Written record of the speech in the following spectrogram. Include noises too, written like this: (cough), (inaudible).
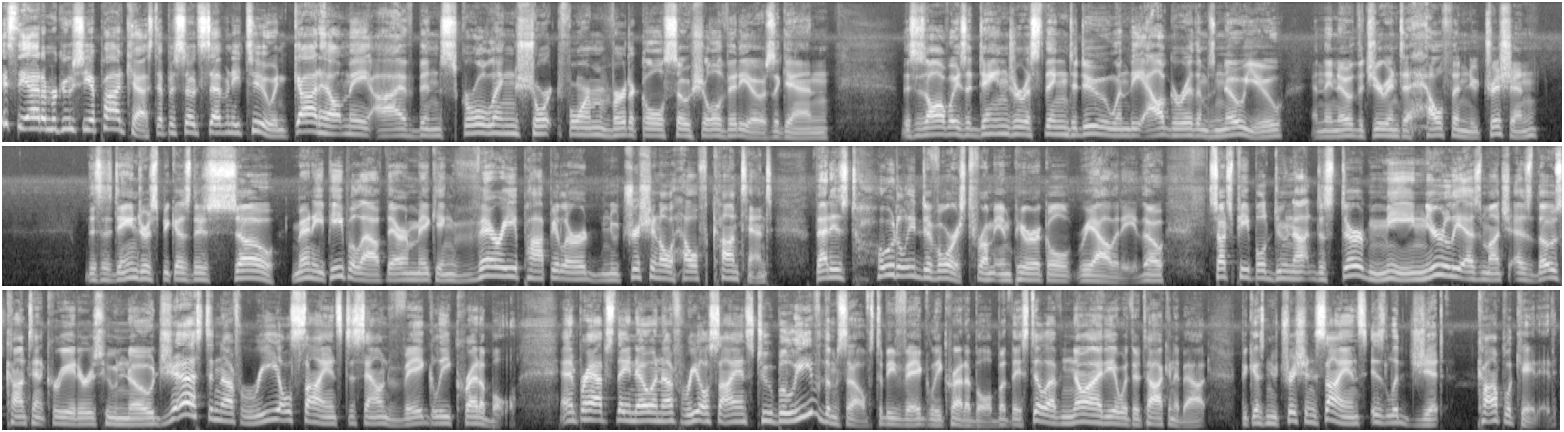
It's the Adam Ragusea podcast, episode 72, and God help me, I've been scrolling short form vertical social videos again. This is always a dangerous thing to do when the algorithms know you and they know that you're into health and nutrition. This is dangerous because there's so many people out there making very popular nutritional health content that is totally divorced from empirical reality, though such people do not disturb me nearly as much as those content creators who know just enough real science to sound vaguely credible. And perhaps they know enough real science to believe themselves to be vaguely credible, but they still have no idea what they're talking about because nutrition science is legit complicated.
